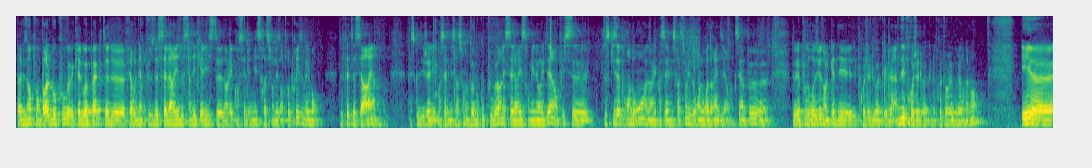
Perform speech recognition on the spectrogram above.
Par exemple, on parle beaucoup avec la loi Pacte de faire venir plus de salariés, de syndicalistes dans les conseils d'administration des entreprises, mais bon, de fait, ça ne sert à rien. Parce que déjà, les conseils d'administration n'ont pas beaucoup de pouvoir, les salariés seront minoritaires. En plus, tout ce qu'ils apprendront dans les conseils d'administration, ils auront le droit de rien dire. Donc c'est un peu de la poudre aux yeux dans le cadre des, projets de loi que, un des projets de loi que nous prépare le gouvernement. Et, euh,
